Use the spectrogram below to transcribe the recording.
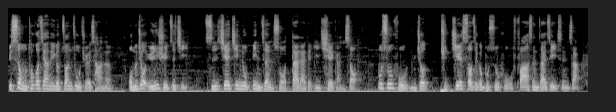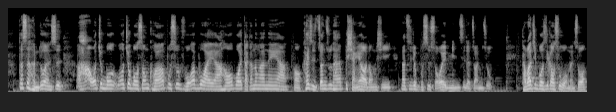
于是我们透过这样的一个专注觉察呢，我们就允许自己直接进入病症所带来的一切感受。不舒服，你就去接受这个不舒服发生在自己身上。但是很多人是啊，我就不我就不松口啊，不舒服，我不会啊，我不会打个弄啊那呀，哦，开始专注他不想要的东西，那这就不是所谓明智的专注。卡巴基博士告诉我们说，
